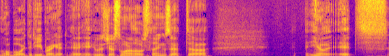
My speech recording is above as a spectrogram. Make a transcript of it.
Oh boy, did he bring it! It, it was just one of those things that, you know, it's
